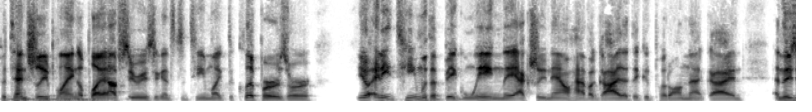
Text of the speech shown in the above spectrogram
potentially playing a playoff series against a team like the Clippers or you know any team with a big wing, they actually now have a guy that they could put on that guy. And and they're,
